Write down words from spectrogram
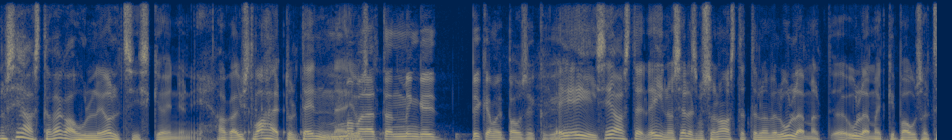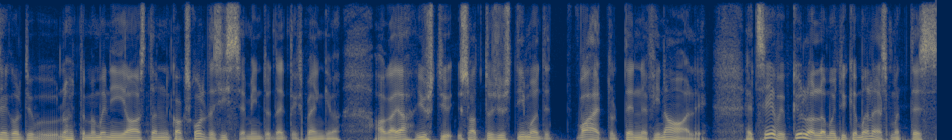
no see aasta väga hull ei olnud siiski, on ju nii, aga just vahetult enne ma just... mäletan mingeid pikemaid pause ikkagi. ei, ei, see aasta, ei no selles mõttes on aastatel on veel hullemalt, hullemaidki pause olnud, seekord ju noh, ütleme mõni aasta on kaks korda sisse mindud näiteks mängima. aga jah, just sattus just niimoodi, et vahetult enne finaali. et see võib küll olla muidugi mõnes mõttes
